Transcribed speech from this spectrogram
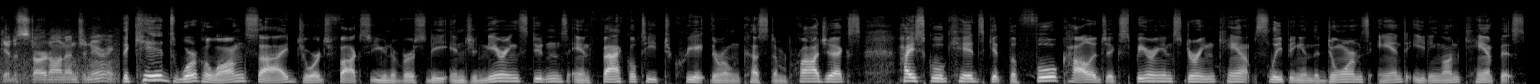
get a start on engineering. The kids work alongside George Fox University engineering students and faculty to create their own custom projects. High school kids get the full college experience during camp, sleeping in the dorms and eating on campus.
